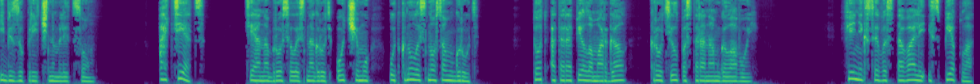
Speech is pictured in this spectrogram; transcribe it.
и безупречным лицом. «Отец!» Тиана бросилась на грудь отчиму, уткнулась носом в грудь. Тот оторопело моргал, крутил по сторонам головой. Фениксы восставали из пепла,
